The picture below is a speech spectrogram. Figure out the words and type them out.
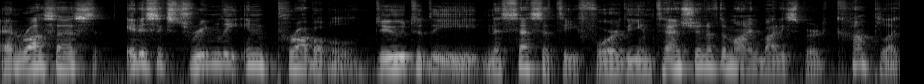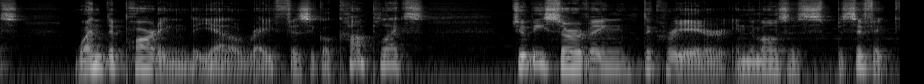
And Ra says, it is extremely improbable due to the necessity for the intention of the mind body spirit complex when departing the yellow ray physical complex to be serving the Creator in the most specific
